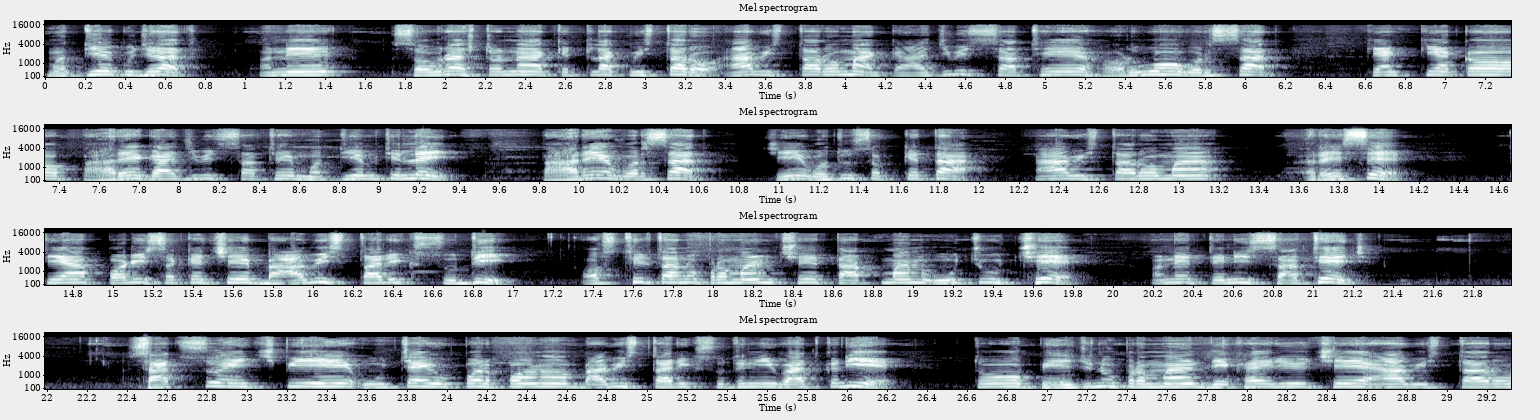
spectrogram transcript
મધ્ય ગુજરાત અને સૌરાષ્ટ્રના કેટલાક વિસ્તારો. આ વિસ્તારોમાં ગાજવીજ સાથે હળવો વરસાદ, ક્યાંક ક્યાંક ભારે ગાજવીજ સાથે મધ્યમથી લઈ ભારે વરસાદ જે વધુ શક્યતા આ વિસ્તારોમાં રહેશે. ત્યાં પડી શકે છે બાવીસ તારીખ સુધી. અસ્થિરતાનું પ્રમાણ છે, તાપમાન ઊંચું છે અને તેની સાથે જ સાતસો એચપીએ ઊંચાઈ ઉપર પણ બાવીસ તારીખ સુધીની વાત કરીએ તો ભેજનું પ્રમાણ દેખાઈ રહ્યું છે આ વિસ્તારો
